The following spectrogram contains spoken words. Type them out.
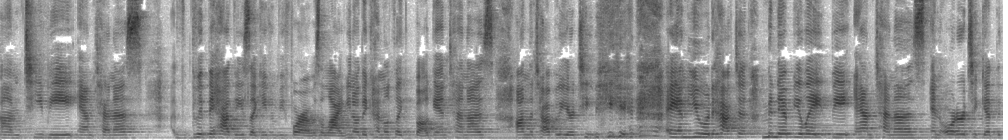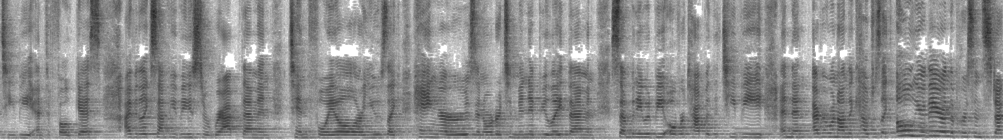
um, TV antennas? They had these like even before I was alive. You know, they kind of look like bug antennas on the top of your TV, and you would have to manipulate the antennas in order to get the TV and to focus. I feel like some people used to wrap them in tin foil or use like hangers in order to manipulate them, and somebody would be over top of the TV, and then everyone on the couch was like, "Oh, you're there," and the person stuck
